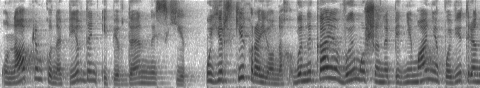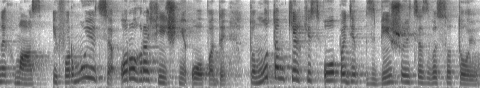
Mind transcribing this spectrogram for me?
у напрямку на південь і південний схід. У гірських районах виникає вимушене піднімання повітряних мас і формуються орографічні опади, тому там кількість опадів збільшується з висотою.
